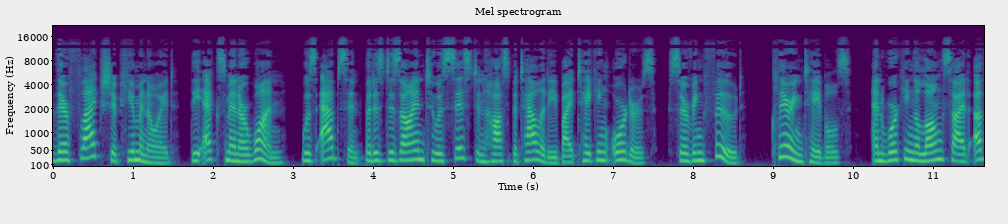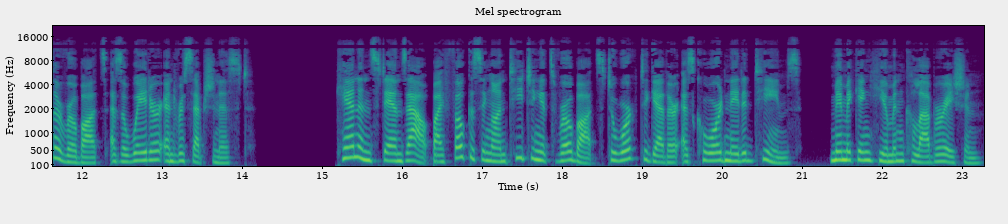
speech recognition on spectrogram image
Their flagship humanoid, the XMAN-R1, was absent but is designed to assist in hospitality by taking orders, serving food, clearing tables, and working alongside other robots as a waiter and receptionist. Keenon stands out by focusing on teaching its robots to work together as coordinated teams, mimicking human collaboration.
